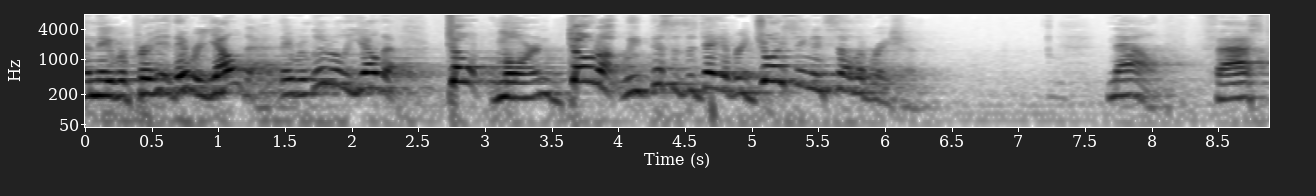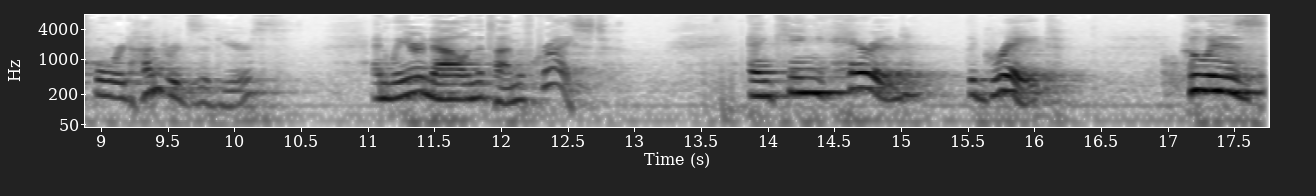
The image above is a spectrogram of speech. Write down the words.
and they were, they were yelled at. They were literally yelled at. Don't mourn, don't weep. This is a day of rejoicing and celebration. Now, Fast forward hundreds of years, and we are now in the time of Christ. And King Herod the Great, who is,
